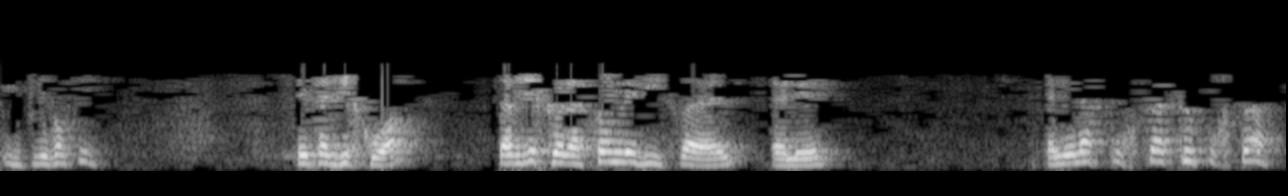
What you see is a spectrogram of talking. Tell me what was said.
une plaisanterie. C'est-à-dire quoi? Ça veut dire que l'Assemblée d'Israël, elle est elle est là pour ça, que pour ça.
